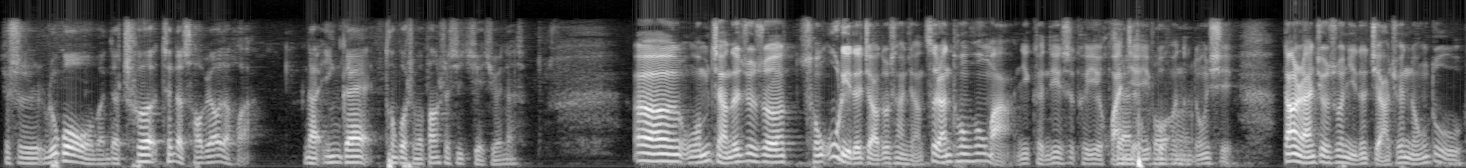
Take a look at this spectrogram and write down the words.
就是如果我们的车真的超标的话，那应该通过什么方式去解决呢？呃，我们讲的就是说，从物理的角度上讲，自然通风嘛，你肯定是可以缓解一部分的东西。当然，就是说你的甲醛浓度，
